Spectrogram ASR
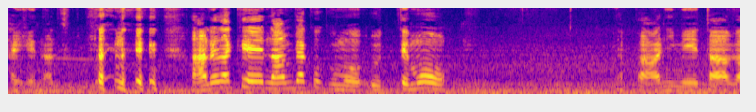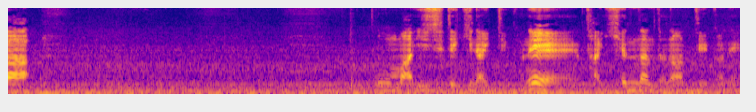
大変なんです あれだけ何百億も売っても、やっぱアニメーターが、まあ維持できないっていうかね、大変なんだなっていうかね。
